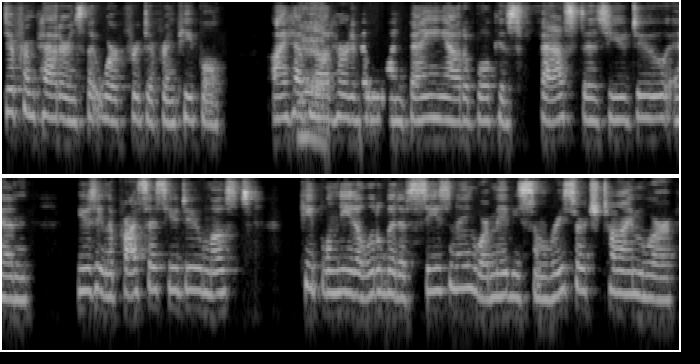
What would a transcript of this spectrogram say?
different patterns that work for different people. I have yeah. not heard of anyone banging out a book as fast as you do and using the process you do. Most people need a little bit of seasoning or maybe some research time or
